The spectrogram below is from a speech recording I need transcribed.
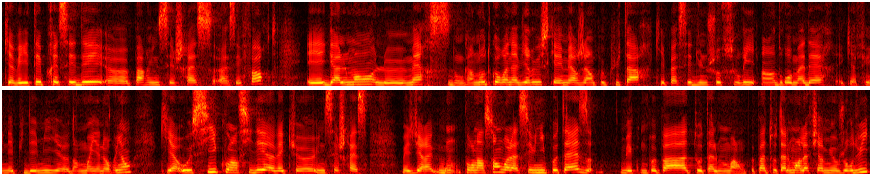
qui avait été précédé euh, par une sécheresse assez forte, et également le MERS, donc un autre coronavirus qui a émergé un peu plus tard, qui est passé d'une chauve-souris à un dromadaire et qui a fait une épidémie euh, dans le Moyen-Orient, qui a aussi coïncidé avec euh, une sécheresse. Mais je dirais, bon, pour l'instant, voilà, c'est une hypothèse, mais qu'on peut peut pas totalement l'affirmer aujourd'hui.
